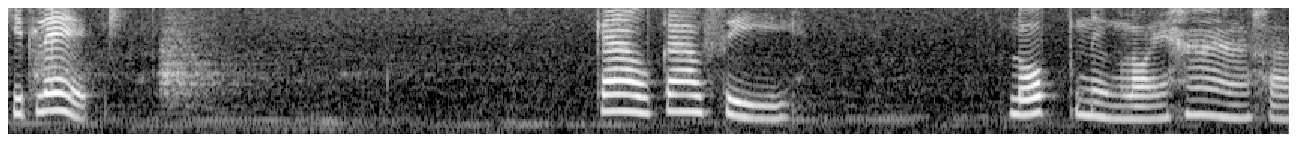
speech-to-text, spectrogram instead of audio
คิดเลขเก้าเก้าสี่ลบหนึ่งร้อยห้านะคะ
